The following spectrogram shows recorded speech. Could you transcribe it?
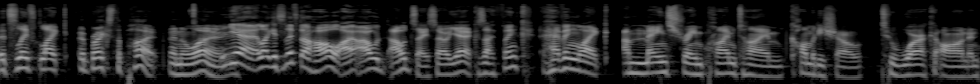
it's left like It breaks the pipe in a way. yeah, like it's left a hole. I, I would I would say so. Yeah, because I think having like a mainstream primetime comedy show to work on and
